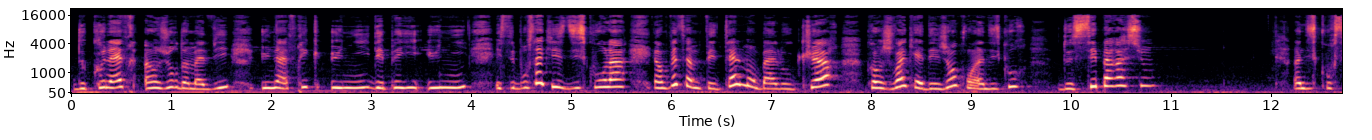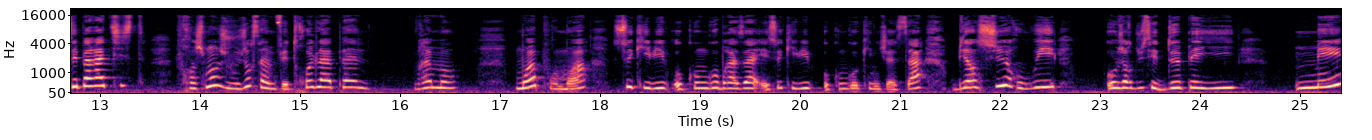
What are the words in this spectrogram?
de connaître un jour dans ma vie une Afrique unie, des pays unis. Et c'est pour ça qu'il y a ce discours-là. Et en fait, ça me fait tellement mal au cœur quand je vois qu'il y a des gens qui ont un discours de séparation. Un discours séparatiste. Franchement, je vous jure, ça me fait trop de la peine. Vraiment. Moi, pour moi, ceux qui vivent au Congo-Brazza et ceux qui vivent au Congo-Kinshasa, bien sûr, oui, aujourd'hui, c'est deux pays, mais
